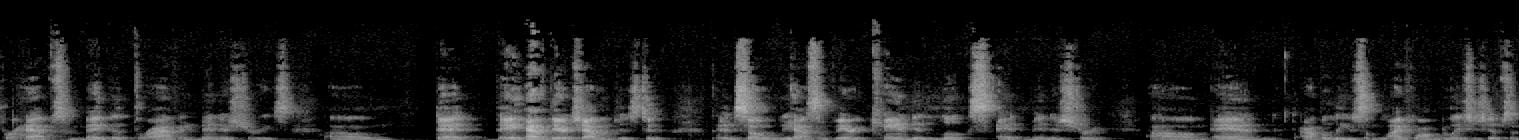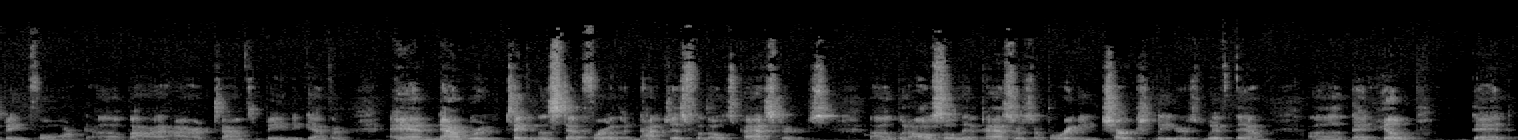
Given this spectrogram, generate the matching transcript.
perhaps mega thriving ministries, um, that they have their challenges too. And so we have some very candid looks at ministry. Um, and I believe some lifelong relationships are being formed uh, by our times of being together. And now we're taking a step further, not just for those pastors, uh, but also that pastors are bringing church leaders with them uh, that help, that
